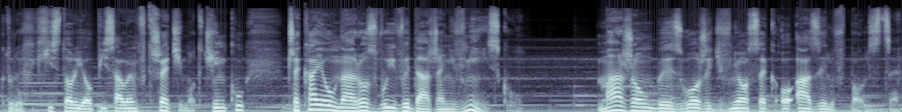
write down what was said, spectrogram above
których historię opisałem w trzecim odcinku, czekają na rozwój wydarzeń w Mińsku. Marzą, by złożyć wniosek o azyl w Polsce.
